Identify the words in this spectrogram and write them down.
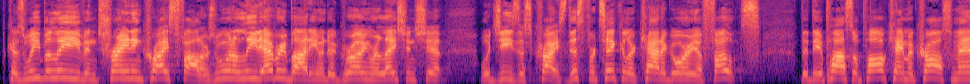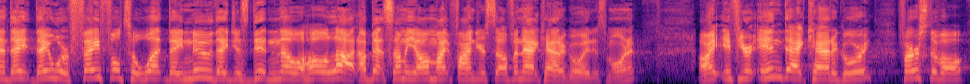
Because we believe in training Christ followers. We want to lead everybody into a growing relationship with Jesus Christ. This particular category of folks that the Apostle Paul came across, man, they, they were faithful to what they knew. They just didn't know a whole lot. I bet some of y'all might find yourself in that category this morning. All right, if you're in that category, first of all,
